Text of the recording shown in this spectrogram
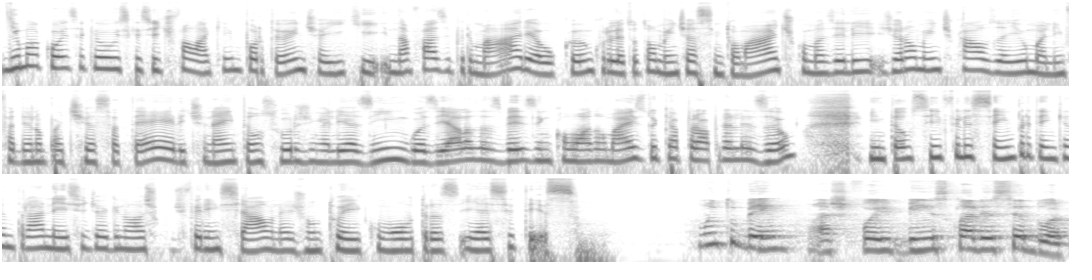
e uma coisa que eu esqueci de falar que é importante aí, que na fase primária o cancro é totalmente assintomático, mas ele geralmente causa aí uma linfadenopatia satélite, né? Então surgem ali as ínguas e elas às vezes incomodam mais do que a própria lesão. Então sífilis sempre tem que entrar nesse diagnóstico diferencial, né? Junto aí com outras ISTs. Muito bem, acho que foi bem esclarecedor.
